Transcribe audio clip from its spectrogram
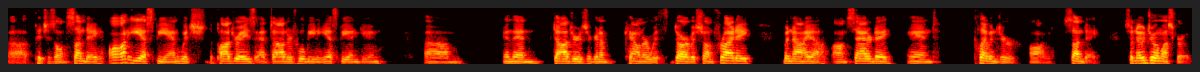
Uh, pitches on Sunday on ESPN, which the Padres at Dodgers will be an ESPN game. Um, and then Dodgers are going to counter with Darvish on Friday, Manaea on Saturday, and Clevinger on Sunday. So no Joe Musgrove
